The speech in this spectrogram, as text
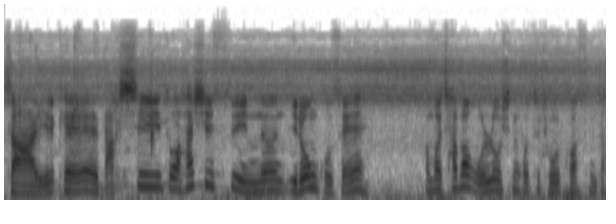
자, 이렇게 낚시도 하실 수 있는 이런 곳에 한번 차박 올라오시는 것도 좋을 것 같습니다.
